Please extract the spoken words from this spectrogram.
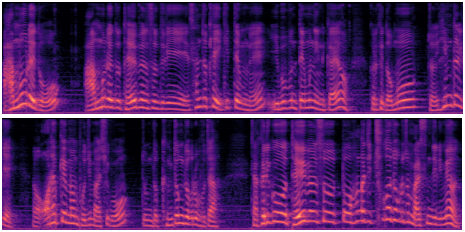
아무래도 아무래도 대외 변수들이 산적해 있기 때문에 이 부분 때문이니까요. 그렇게 너무 저 힘들게 어, 어렵게만 보지 마시고 좀 더 긍정적으로 보자. 자 그리고 대외 변수 또 한 가지 추가적으로 좀 말씀드리면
